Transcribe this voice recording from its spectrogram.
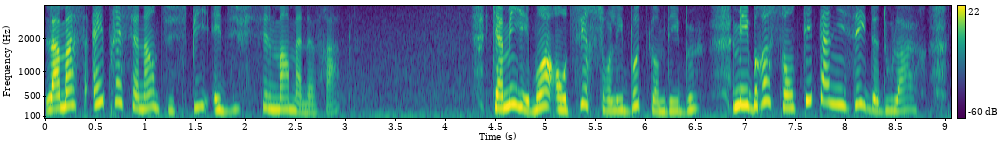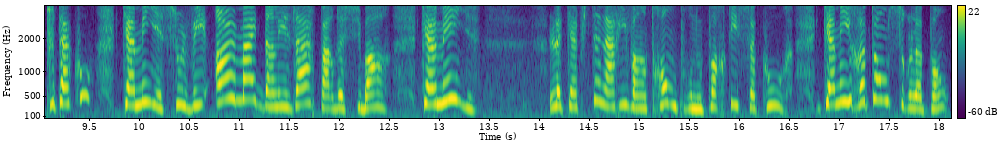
La masse impressionnante du spi est difficilement manœuvrable. Camille et moi, on tire sur les bouts comme des bœufs. Mes bras sont tétanisés de douleur. Tout à coup, Camille est soulevée un mètre dans les airs par-dessus bord. Camille! Le capitaine arrive en trombe pour nous porter secours. Camille retombe sur le pont,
